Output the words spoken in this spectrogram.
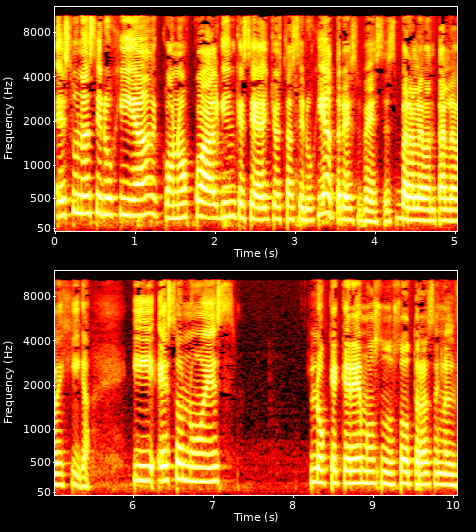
es una cirugía, conozco a alguien que se ha hecho esta cirugía tres veces para levantar la vejiga y eso no es lo que queremos nosotras en, el,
